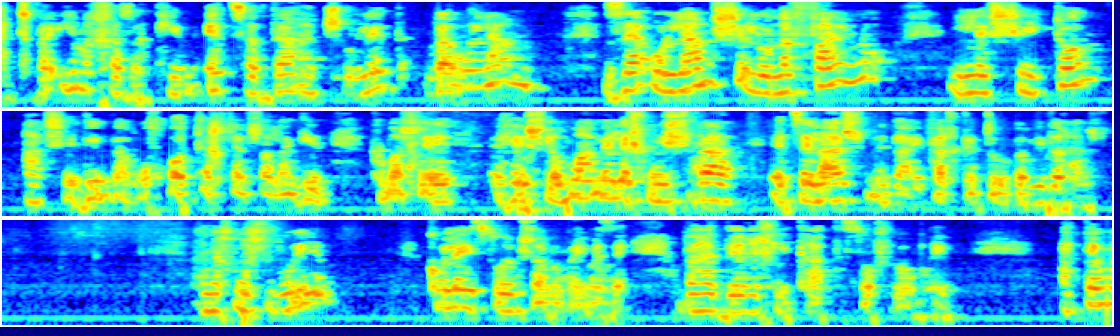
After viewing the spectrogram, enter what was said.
התוואים החזקים, עץ הדעת שולט בעולם. זה העולם שלו, נפלנו לשלטון השדים והרוחות, איך שאפשר להגיד, כמו ששלמה המלך נשבע אצל האשמדי, כך כתוב במדרש. אנחנו שבויים, כל האיסורים שלנו באים לזה. באה הדרך לקראת הסוף ואומרים, אתם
